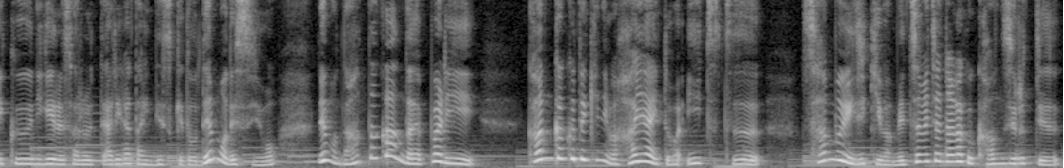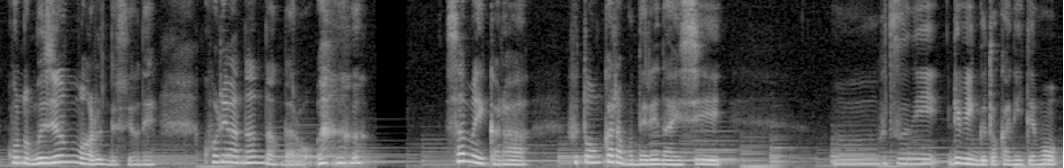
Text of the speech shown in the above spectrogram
行く逃げる猿ってありがたいんですけど、でもですよ。でもなんだかんだやっぱり感覚的には早いとは言いつつ、寒い時期はめちゃめちゃ長く感じるっていう、この矛盾もあるんですよね。これは何なんだろう。寒いから布団からも出れないし、普通にリビングとかにいても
